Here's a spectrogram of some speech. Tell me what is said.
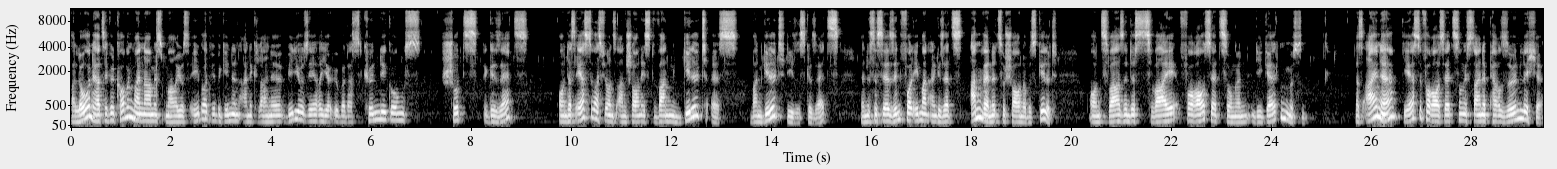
Hallo und herzlich willkommen. Mein Name ist Marius Ebert. Wir beginnen eine kleine Videoserie über das Kündigungsschutzgesetz. Und das erste, was wir uns anschauen, ist, wann gilt es? Wann gilt dieses Gesetz? Denn es ist sehr sinnvoll, ehe man ein Gesetz anwendet, zu schauen, ob es gilt. Und zwar sind es zwei Voraussetzungen, die gelten müssen. Das eine, die erste Voraussetzung ist eine persönliche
